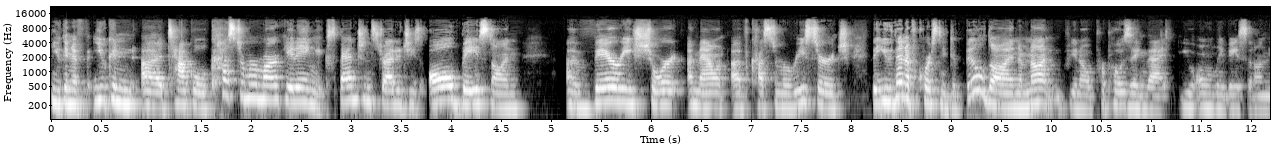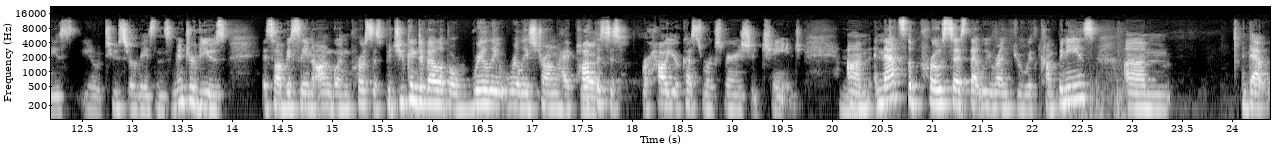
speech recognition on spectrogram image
you can you can uh, tackle customer marketing expansion strategies all based on a very short amount of customer research that you then of course need to build on i'm not you know proposing that you only base it on these you know two surveys and some interviews it's obviously an ongoing process but you can develop a really really strong hypothesis yeah. for how your customer experience should change mm-hmm. um, and that's the process that we run through with companies um, that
